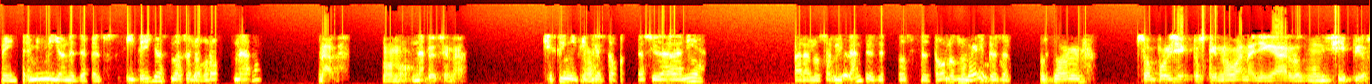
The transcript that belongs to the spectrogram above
20 mil millones de pesos. ¿Y de ellos no se logró nada? Nada, no, no, nada. de ese nada. ¿Qué significa esto para la ciudadanía? Para los habitantes de, de todos los municipios. son, son proyectos que no van a llegar a los municipios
